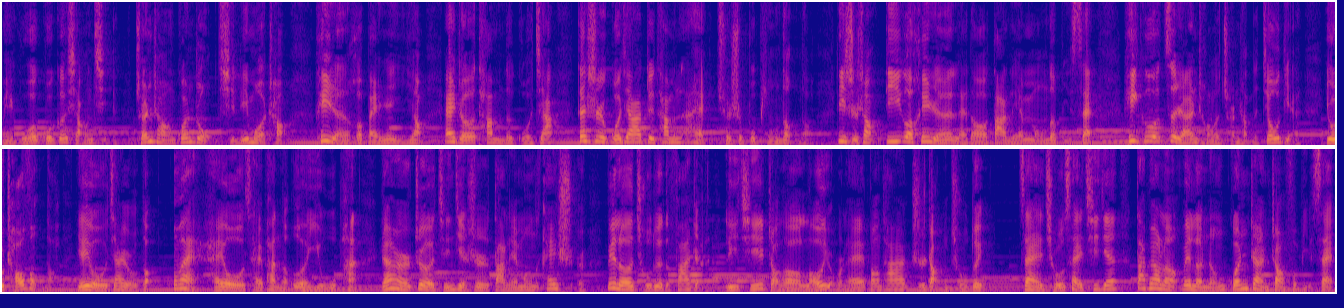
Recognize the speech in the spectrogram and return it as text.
美国国歌响起，全场观众起立默唱。黑人和白人一样爱着他们的国家，但是国家对他们的爱却是不平等的。历史上第一个黑人来到大联盟的比赛，黑哥自然成了全场的焦点，有嘲讽的，也有加油的。另外还有裁判的恶意误判，然而这仅仅是大联盟的开始。为了球队的发展，里奇找到老友来帮他执掌球队。在球赛期间，大漂亮为了能观战丈夫比赛。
